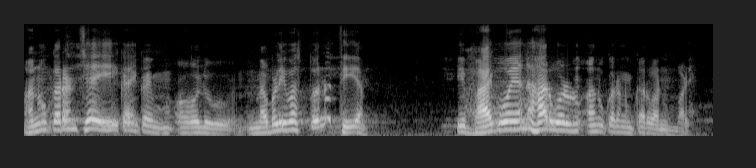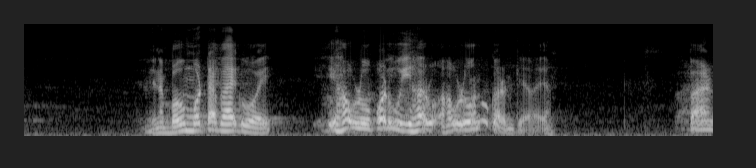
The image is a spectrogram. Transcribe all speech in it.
અનુકરણ છે એ કંઈ કંઈ ઓલું નબળી વસ્તુ નથી એમ. એ ભાગ હોય એને સારું અનુકરણ કરવાનું મળે. એના બહુ મોટા ભાગ હોય, એ હવળું પડવું, એ હરું, હવળું અનુકરણ કહેવાય એમ. પણ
